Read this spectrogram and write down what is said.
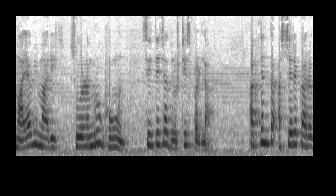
मायावी मारीच सुवर्णमृग होऊन सीतेच्या दृष्टीस पडला. अत्यंत आश्चर्यकारक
